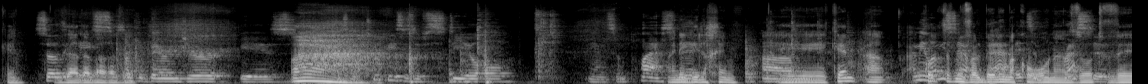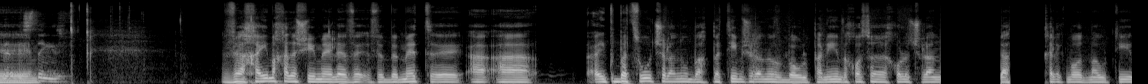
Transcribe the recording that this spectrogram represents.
כן, זה הדבר הזה. אני אגיד לכם, כן, הכל קצת מבלבל עם הקורונה הזאת, והחיים החדשים האלה, ובאמת ההתבצרות שלנו בבתים שלנו ובאולפנים, וחוסר היכולת שלנו חלק מאוד מהותי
